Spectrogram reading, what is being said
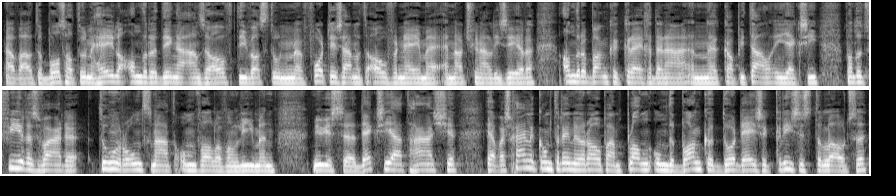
Nou, Wouter Bos had toen hele andere dingen aan zijn hoofd. Die was toen uh, Fortis aan het overnemen en nationaliseren. Andere banken kregen daarna een uh, kapitaalinjectie. Want het virus waarde toen rond na het omvallen van Lehman. Nu is Dexia het haasje. Ja, waarschijnlijk komt er in Europa een plan om de banken door deze crisis te loodsen.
